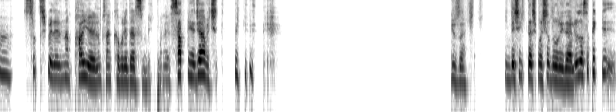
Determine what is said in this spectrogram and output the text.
Hı, Satış bedelinden pay verelim. Sen kabul edersin büyük. Satmayacağım için. Güzel. Beşiktaş başa doğru ilerliyoruz. Aslında pek bir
